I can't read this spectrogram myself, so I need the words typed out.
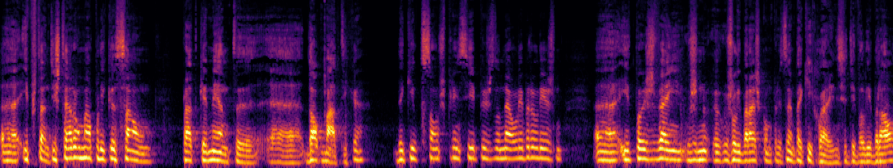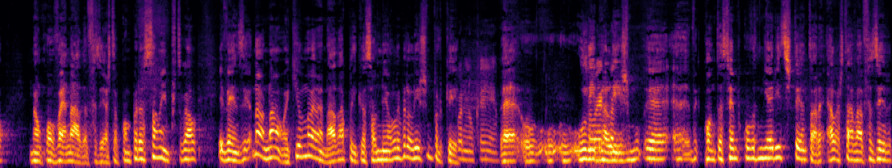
Uh, e, portanto, isto era uma aplicação praticamente uh, dogmática daquilo que são os princípios do neoliberalismo. Uh, e depois vêm os, os, liberais, como por exemplo aqui, claro, a iniciativa liberal, não convém nada fazer esta comparação em Portugal, e vêm dizer, não, não, aquilo não era nada a aplicação do neoliberalismo, porque é. uh, o, o, o liberalismo uh, conta sempre com o dinheiro existente. Ora, ela estava a fazer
